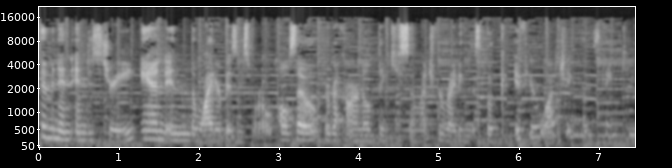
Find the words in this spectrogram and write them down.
feminine industry and in the wider business world. Also, Rebecca Arnold, thank you so much for writing this book. If you're watching this, thank you.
